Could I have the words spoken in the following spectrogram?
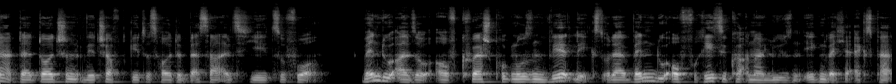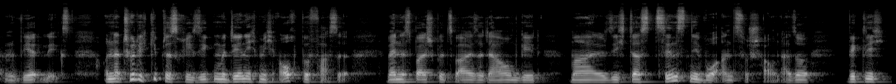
ja, der deutschen Wirtschaft geht es heute besser als je zuvor. Wenn du also auf Crash-Prognosen Wert legst oder wenn du auf Risikoanalysen irgendwelcher Experten Wert legst, und natürlich gibt es Risiken, mit denen ich mich auch befasse, wenn es beispielsweise darum geht, mal sich das Zinsniveau anzuschauen, also wirklich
